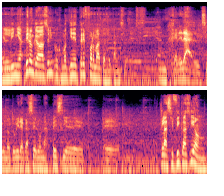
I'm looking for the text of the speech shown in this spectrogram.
en línea. Vieron que Babasónicos como tiene tres formatos de canciones. En general, si uno tuviera que hacer una especie de eh, clasificación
